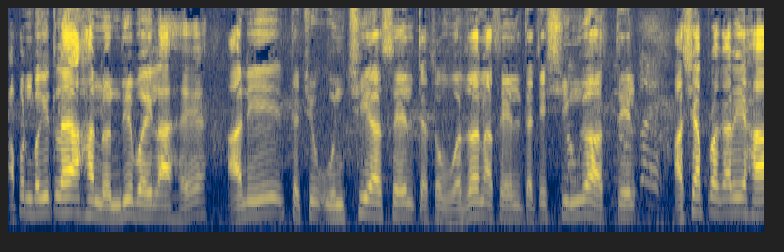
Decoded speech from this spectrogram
आपण बघितलं हा नंदी बैल आहे आणि त्याची उंची असेल त्याचं वजन असेल त्याचे शिंग असतील अशा प्रकारे हा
